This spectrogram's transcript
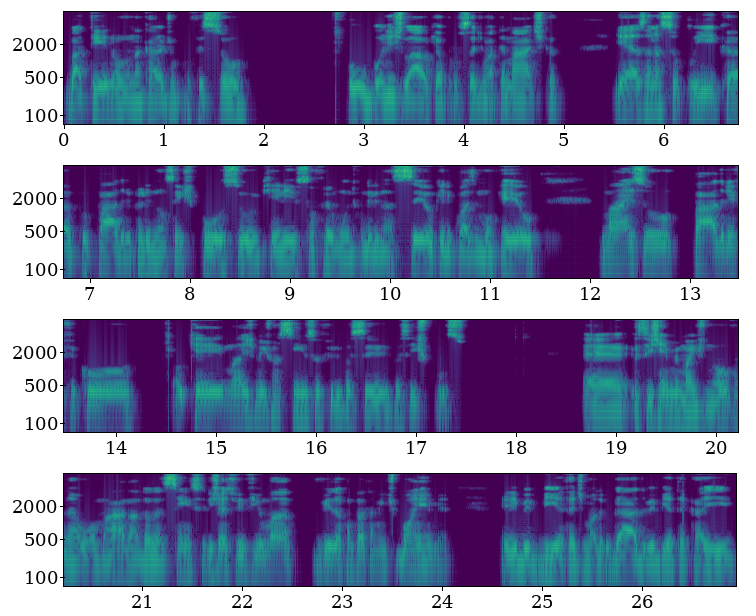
bater no, na cara de um professor, o Bolislau, que é o professor de matemática. E aí a Zana suplica pro padre para ele não ser expulso, que ele sofreu muito quando ele nasceu, que ele quase morreu. Mas o padre ficou ok, mas mesmo assim o seu filho vai ser, vai ser expulso. É, esse gêmeo mais novo, né, o Omar, na adolescência, ele já vivia uma vida completamente boêmia. Ele bebia até de madrugada, bebia até cair,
